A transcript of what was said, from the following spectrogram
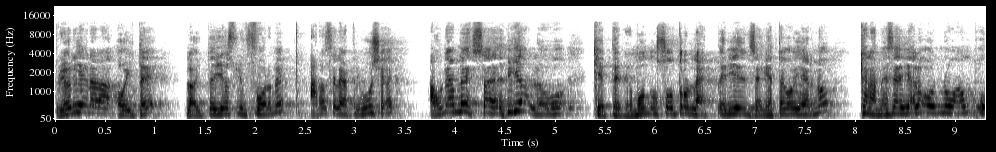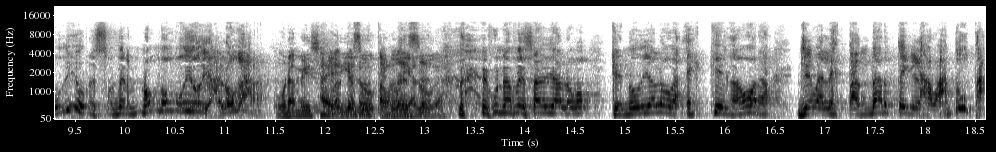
priori era la OIT, la OIT dio su informe, ahora se le atribuye a una mesa de diálogo que tenemos nosotros la experiencia en este gobierno que la mesa de diálogo no han podido resolver, no, no han podido dialogar. Una mesa de diálogo que, no dialoga. una mesa de diálogo que no dialoga es quien ahora lleva el estandarte en la batuta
